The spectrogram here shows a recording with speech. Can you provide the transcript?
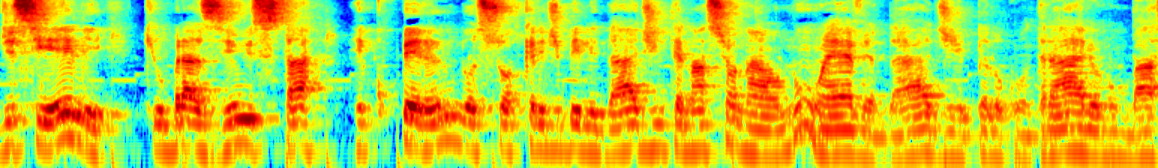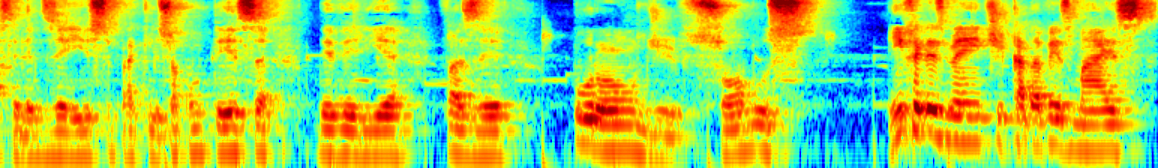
Disse ele que o Brasil está recuperando a sua credibilidade internacional. Não é verdade, pelo contrário, não basta ele dizer isso para que isso aconteça, deveria fazer por onde. Somos, infelizmente, cada vez mais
